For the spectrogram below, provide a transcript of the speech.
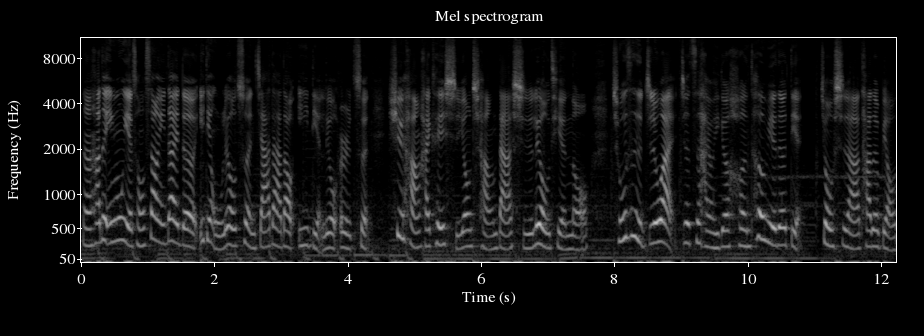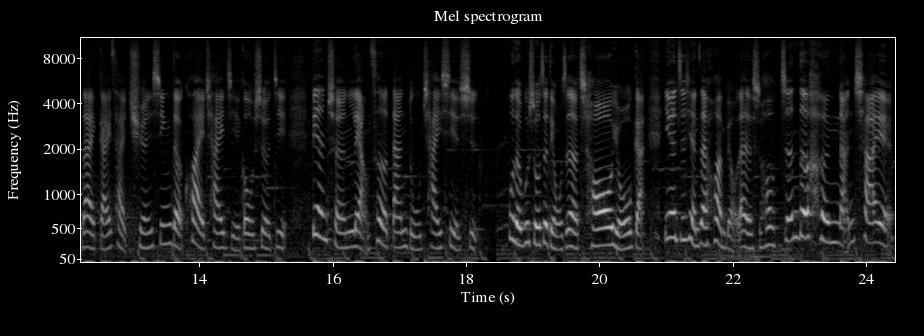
那它的荧幕也从上一代的一点五六寸加大到一点六二寸，续航还可以使用长达十六天哦。除此之外，这次还有一个很特别的点，就是啊，它的表带改采全新的快拆结构设计，变成两侧单独拆卸式。不得不说，这点我真的超有感，因为之前在换表带的时候真的很难拆耶。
